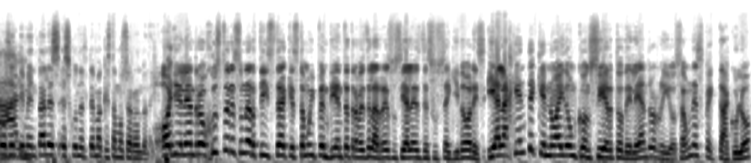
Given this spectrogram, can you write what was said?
Por sentimental es, es con el tema que estamos cerrando el año. Oye, Leandro, justo eres un artista que está muy pendiente a través de las redes sociales de sus seguidores. Y a la gente que no ha ido a un concierto de Leandro Ríos, a un espectáculo,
